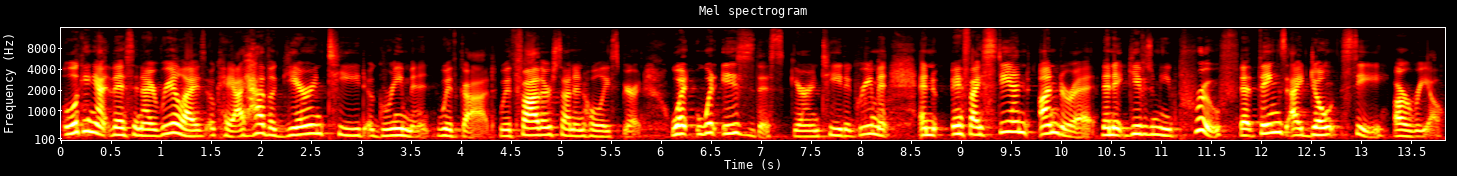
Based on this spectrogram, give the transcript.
looking at this and I realize, okay, I have a guaranteed agreement with God, with Father, Son, and Holy Spirit. What, what is this guaranteed agreement? And if I stand under it, then it gives me proof that things I don't see are real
